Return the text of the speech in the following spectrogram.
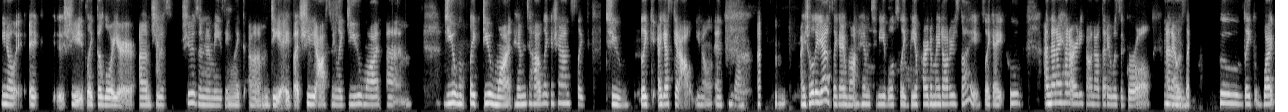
you know, it, it she like the lawyer, um, she was she was an amazing like um DA, but she asked me like, do you want um do you like do you want him to have like a chance like to like I guess get out, you know? And yeah. Um, I told her yes, like I want him to be able to like be a part of my daughter's life. Like I who and then I had already found out that it was a girl mm-hmm. and I was mm-hmm. like who like what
